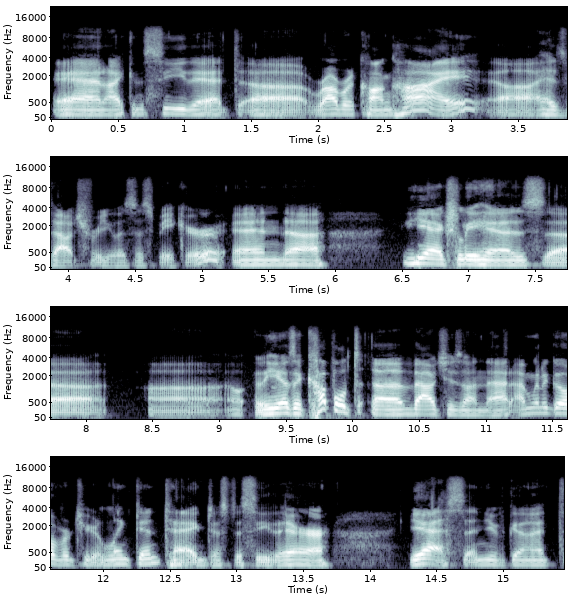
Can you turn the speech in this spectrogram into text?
And I can see that uh, Robert Kong Hai uh, has vouched for you as a speaker, and uh, he actually has uh, uh, he has a couple t- vouchers on that. I'm going to go over to your LinkedIn tag just to see there. Yes, and you've got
